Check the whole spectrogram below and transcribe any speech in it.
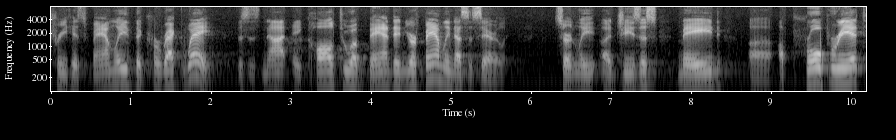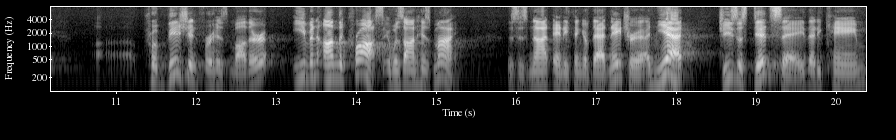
treat his family the correct way. This is not a call to abandon your family necessarily. Certainly, uh, Jesus made uh, appropriate uh, provision for his mother, even on the cross. It was on his mind. This is not anything of that nature. And yet, Jesus did say that he came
